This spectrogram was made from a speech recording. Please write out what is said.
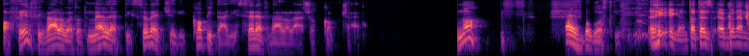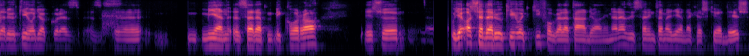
a férfi válogatott melletti szövetségi kapitányi szerepvállalások kapcsán. Na, ez bogozt ki. Igen, tehát ez, ebből nem derül ki, hogy akkor ez, ez e, milyen szerep mikorra, és e, ugye az se derül ki, hogy ki fog vele tárgyalni, mert ez is szerintem egy érdekes kérdés,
